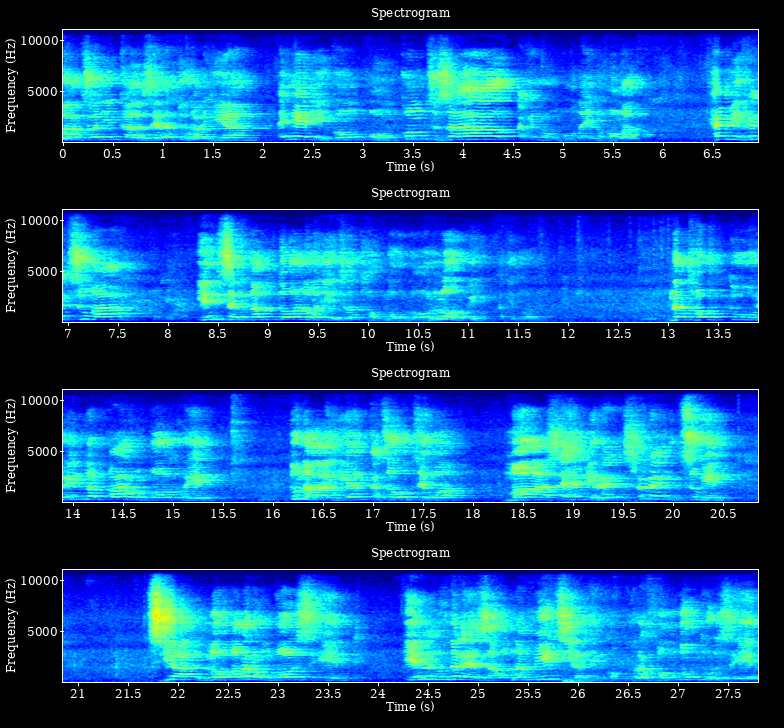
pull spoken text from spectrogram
phang chuan in kal zela tu ra hian enge ni kong ong kong chu zau takin hong bo nei no honga hemi khat chunga in sel nam to lo ni chuan thok lo lo lo ki ati ton na thok tu in na pa hong bo tu in tu na hian ka chau chewa ma se hemi rek sreng chungin chia lo aga rong bo si in in lúc đó là sao năm mỹ chia thì có cái là phòng đông tụ xin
